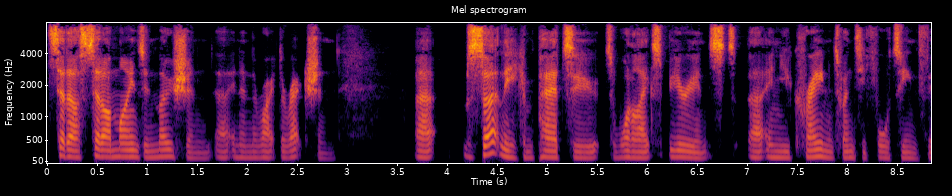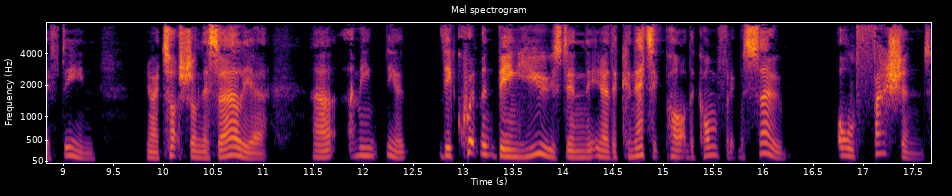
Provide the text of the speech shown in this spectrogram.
set our set our minds in motion uh, and in the right direction certainly compared to to what I experienced uh, in Ukraine in 2014-15. You know, I touched on this earlier. Uh, I mean, you know, the equipment being used in the, you know the kinetic part of the conflict was so old-fashioned.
